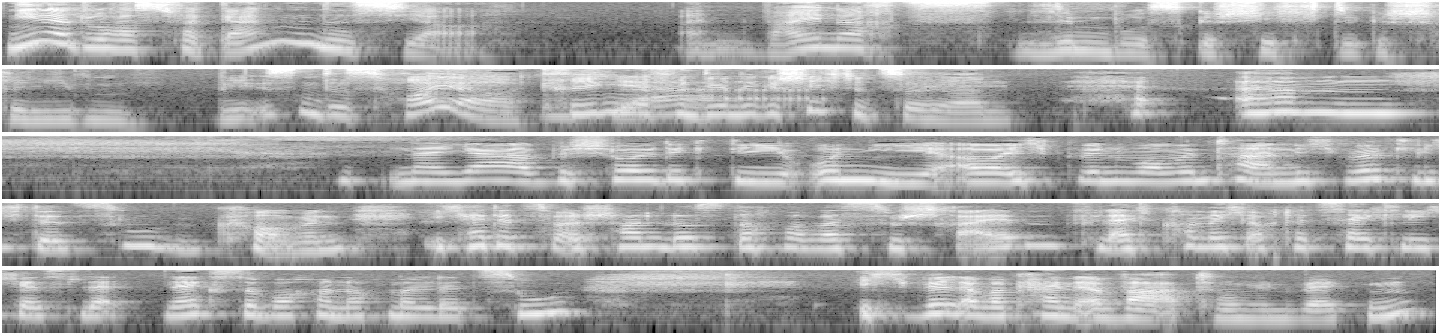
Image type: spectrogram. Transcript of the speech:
Nina, du hast vergangenes Jahr eine Weihnachtslimbus-Geschichte geschrieben. Wie ist denn das heuer? Kriegen ja. wir von dir eine Geschichte zu hören? Ähm, naja, beschuldigt die Uni, aber ich bin momentan nicht wirklich dazu gekommen. Ich hätte zwar schon Lust, noch mal was zu schreiben. Vielleicht komme ich auch tatsächlich jetzt nächste Woche noch mal dazu. Ich will aber keine Erwartungen wecken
